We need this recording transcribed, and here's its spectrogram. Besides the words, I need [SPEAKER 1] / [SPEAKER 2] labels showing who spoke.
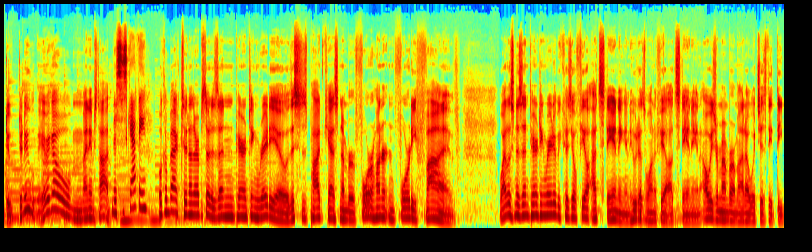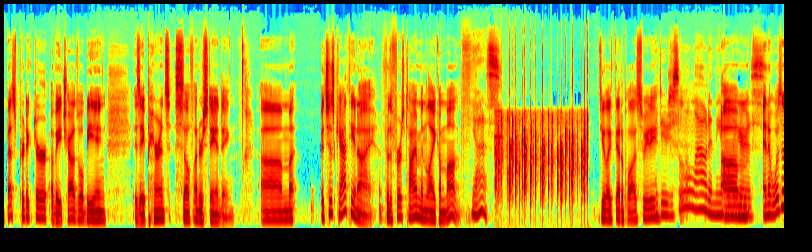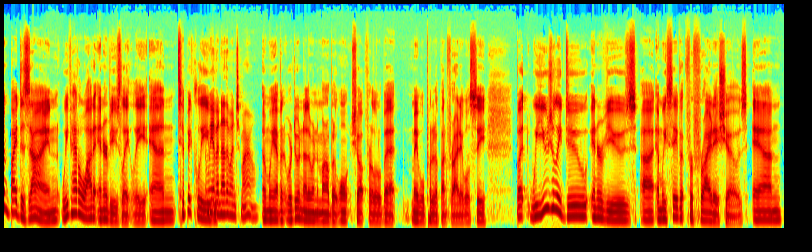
[SPEAKER 1] Do do do. Here we go. My name's Todd.
[SPEAKER 2] This is Cathy.
[SPEAKER 1] Welcome back to another episode of Zen Parenting Radio. This is podcast number 445. Why listen to Zen Parenting Radio? Because you'll feel outstanding, and who doesn't want to feel outstanding? And always remember our motto, which is the, the best predictor of a child's well being is a parent's self understanding. Um, it's just Cathy and I for the first time in like a month.
[SPEAKER 2] Yes.
[SPEAKER 1] Do you like that applause, sweetie?
[SPEAKER 2] I do just a little loud in the old
[SPEAKER 1] Um,
[SPEAKER 2] ears.
[SPEAKER 1] and it wasn't by design. We've had a lot of interviews lately, and typically
[SPEAKER 2] And we have another one tomorrow.
[SPEAKER 1] and we have it. We're doing another one tomorrow, but it won't show up for a little bit. Maybe we'll put it up on Friday. We'll see. But we usually do interviews, uh, and we save it for Friday shows. And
